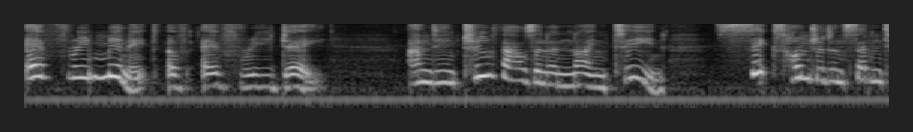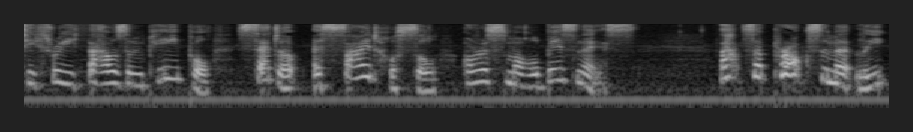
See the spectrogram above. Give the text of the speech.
every minute of every day. And in 2019, 673,000 people set up a side hustle or a small business. That's approximately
